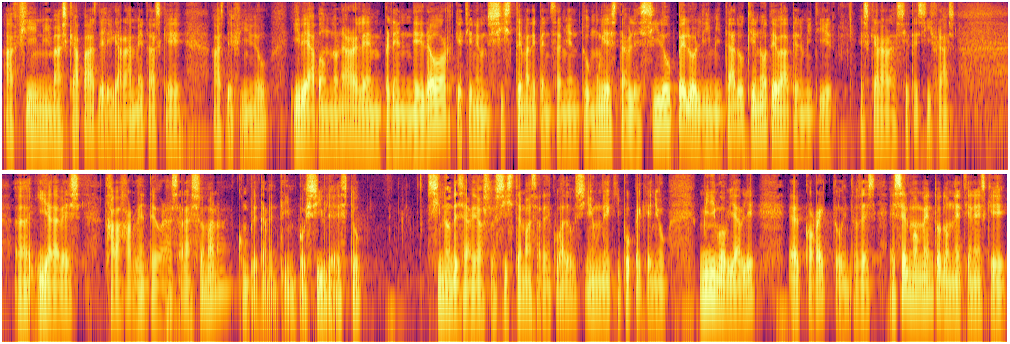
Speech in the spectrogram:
afín y más capaz de llegar a metas que has definido y de abandonar el emprendedor que tiene un sistema de pensamiento muy establecido pero limitado que no te va a permitir escalar las siete cifras eh, y a la vez trabajar 20 horas a la semana. Completamente imposible esto si no desarrollas los sistemas adecuados y un equipo pequeño mínimo viable eh, correcto. Entonces es el momento donde tienes que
